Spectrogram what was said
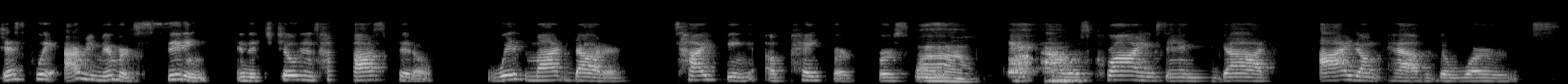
just quit. I remember sitting in the children's hospital with my daughter typing a paper for school. Wow. And I was crying, saying, God, I don't have the words,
